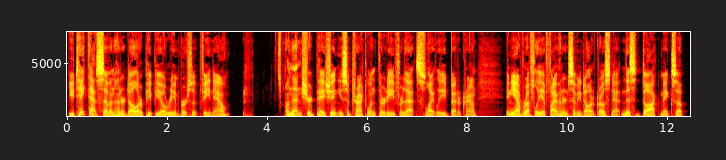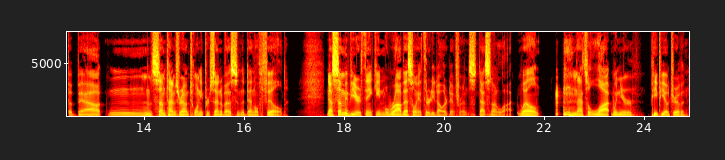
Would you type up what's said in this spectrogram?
You take that $700 PPO reimbursement fee now on that insured patient, you subtract 130 for that slightly better crown, and you have roughly a $570 gross net. And this doc makes up about mm, sometimes around 20% of us in the dental field. Now, some of you are thinking, well, Rob, that's only a $30 difference. That's not a lot. Well, that's a lot when you're PPO driven.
